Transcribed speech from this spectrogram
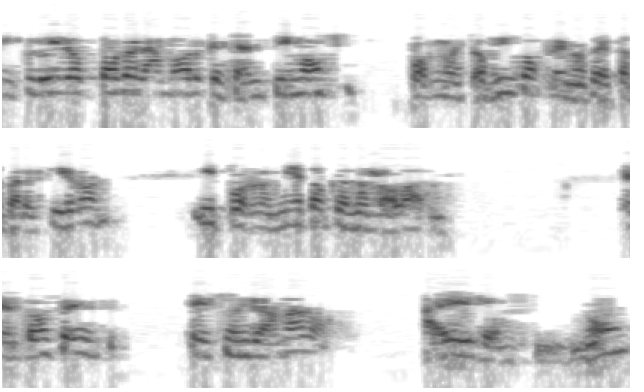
incluido todo el amor que sentimos por nuestros hijos que nos desaparecieron y por los nietos que nos robaron. Entonces, es un llamado a ellos, ¿no?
